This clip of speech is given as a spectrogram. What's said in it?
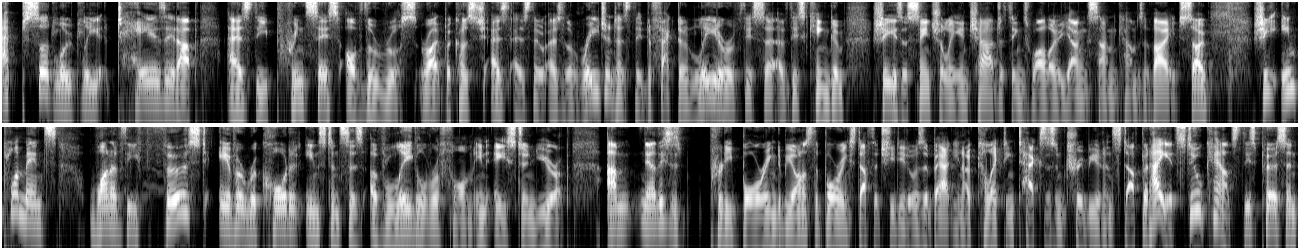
absolutely tears it up as the princess of the Rus, right? Because as, as the as the regent, as the de facto leader of this uh, of this kingdom, she is essentially in charge of things while her young son comes of age. So she implements one of the first ever recorded instances of legal reform in Eastern Europe. Um, now, this is pretty boring, to be honest. The boring stuff that she did was about, you know, collecting taxes and tribute and stuff. But hey, it still counts. This person,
